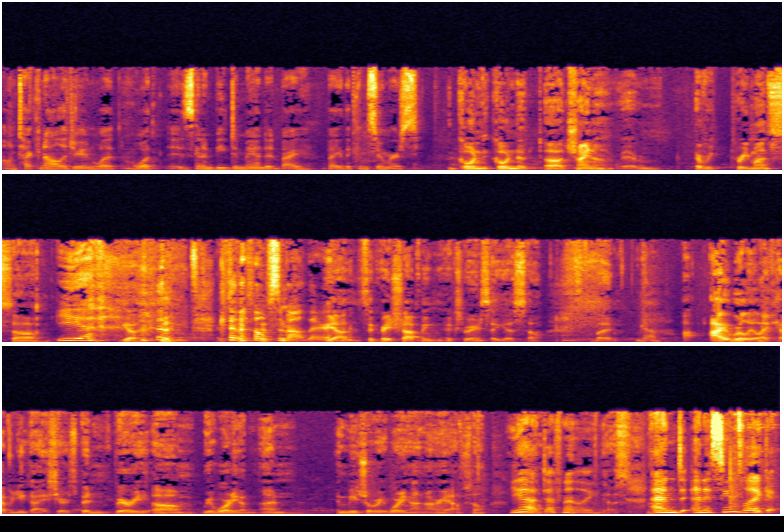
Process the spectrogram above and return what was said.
on technology and what what is going to be demanded by by the consumers. going to going to uh, China every, three months. Uh, Yeah. yeah, Kind of helps them out there. Yeah, it's a great shopping experience, I guess. So, but Yeah. I, really like having you guys here. It's been very um, rewarding on, and mutual rewarding on our half. So, Yeah, definitely. Yes. And and it seems like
